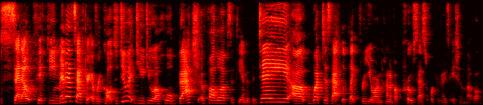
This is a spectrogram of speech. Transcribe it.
set out 15 minutes after every call to do it? Do you do a whole batch of follow ups at the end of the day? Uh, what does that look like for you on kind of a process organization level?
